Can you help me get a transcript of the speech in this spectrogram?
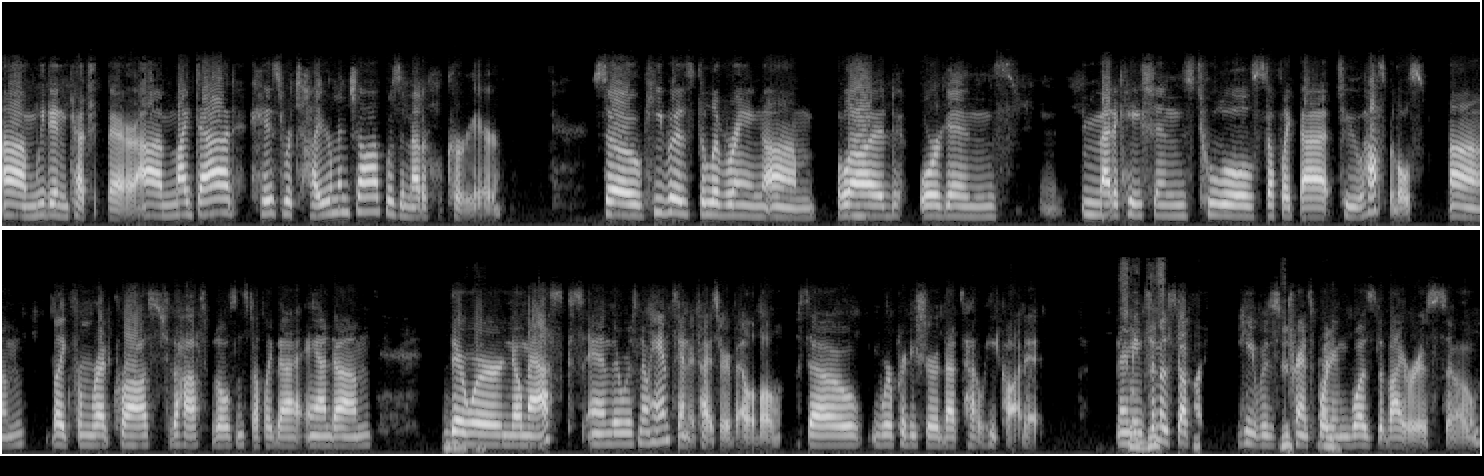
Um, we didn't catch it there. Um, my dad, his retirement job was a medical courier. So he was delivering um, blood, organs, medications, tools, stuff like that to hospitals, um, like from Red Cross to the hospitals and stuff like that. And um, there were no masks and there was no hand sanitizer available. So we're pretty sure that's how he caught it. I so mean, some of the stuff he was transporting like, was the virus. So.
